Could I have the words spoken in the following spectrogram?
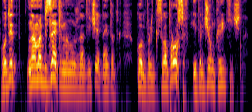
Вот это, нам обязательно нужно отвечать на этот комплекс вопросов, и причем критично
